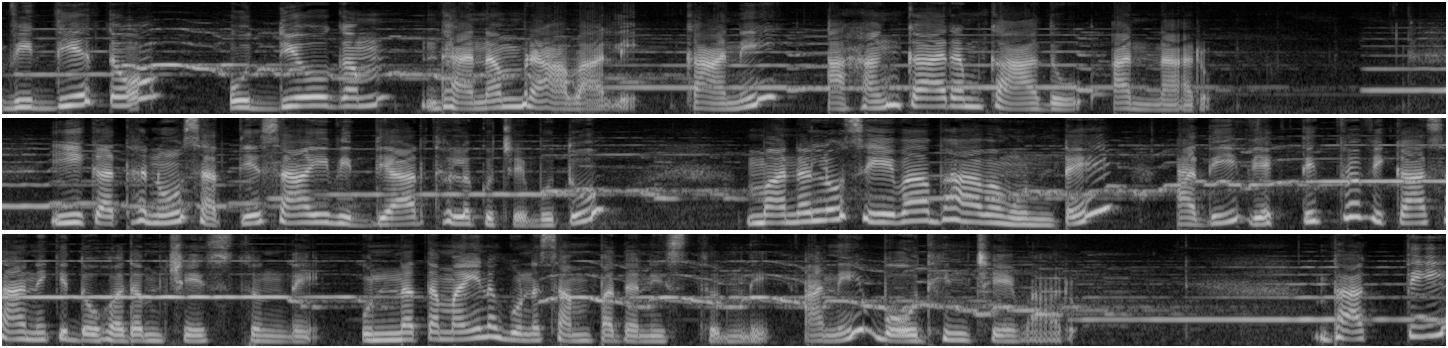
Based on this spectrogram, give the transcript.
విద్యతో ఉద్యోగం ధనం రావాలి కానీ అహంకారం కాదు అన్నారు. ఈ కథను సత్యసాయి విద్యార్థులకు చెబుతూ మనలో సేవాభావం ఉంటే అది వ్యక్తిత్వ వికాసానికి దోహదం చేస్తుంది ఉన్నతమైన గుణ సంపదనిస్తుంది అని బోధించేవారు. భక్తి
